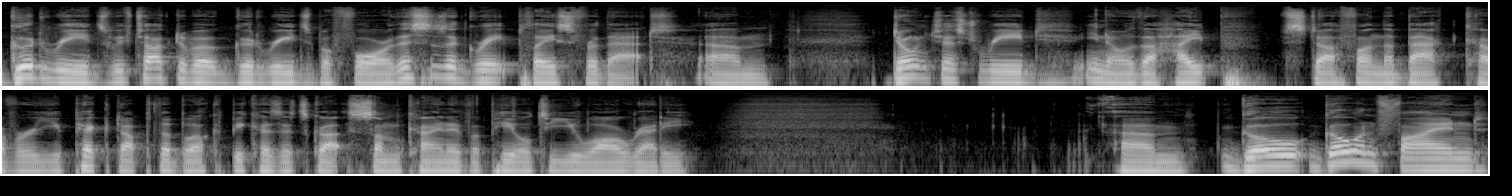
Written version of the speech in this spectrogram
Goodreads, we've talked about Goodreads before. This is a great place for that. Um, don't just read, you know, the hype stuff on the back cover. You picked up the book because it's got some kind of appeal to you already. Um, go go and find.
